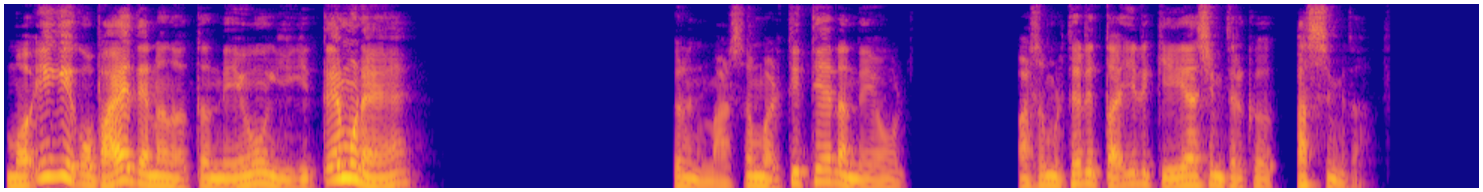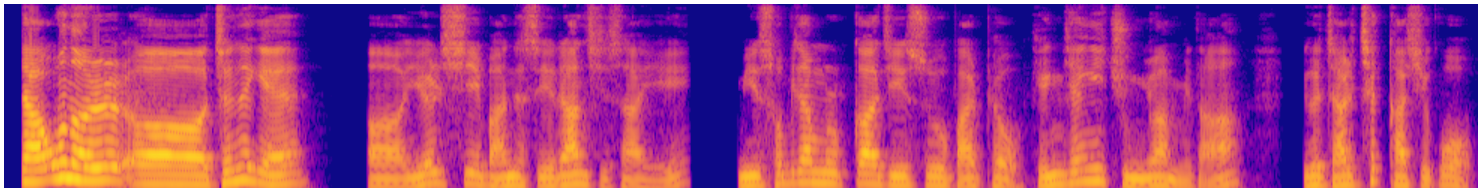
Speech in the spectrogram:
뭐 이기고 봐야 되는 어떤 내용이기 때문에 그런 말씀을 디테일한 내용을 말씀을 드렸다 이렇게 이해하시면 될 것 같습니다. 자 오늘 어, 저녁에 어, 10시 반에서 11시 사이 미 소비자 물가 지수 발표 굉장히 중요합니다. 이거 잘 체크하시고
